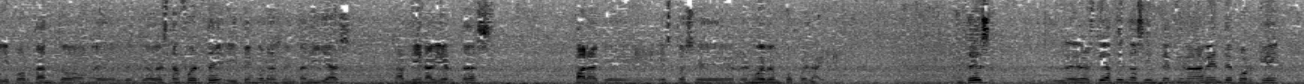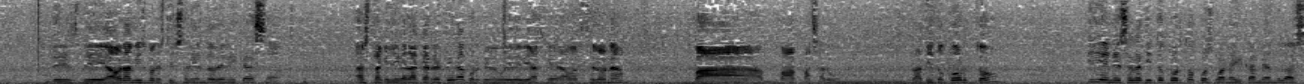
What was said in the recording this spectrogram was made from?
y por tanto el ventilador está fuerte y tengo las ventanillas también abiertas para que esto se renueve un poco el aire. Entonces, lo estoy haciendo así intencionadamente porque desde ahora mismo que estoy saliendo de mi casa hasta que llegue a la carretera, porque me voy de viaje a Barcelona, va, a pasar un ratito corto y en ese ratito corto pues van a ir cambiando las,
